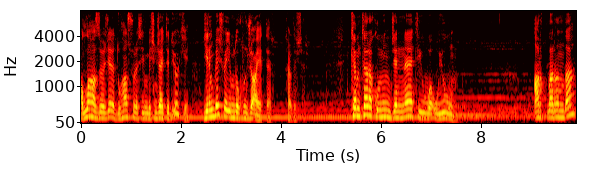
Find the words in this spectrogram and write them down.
Allah Azze ve Celle Duhan Suresi 25. ayette diyor ki 25 ve 29. ayetler kardeşler. Kem teraku min cenneti ve uyun. Artlarında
